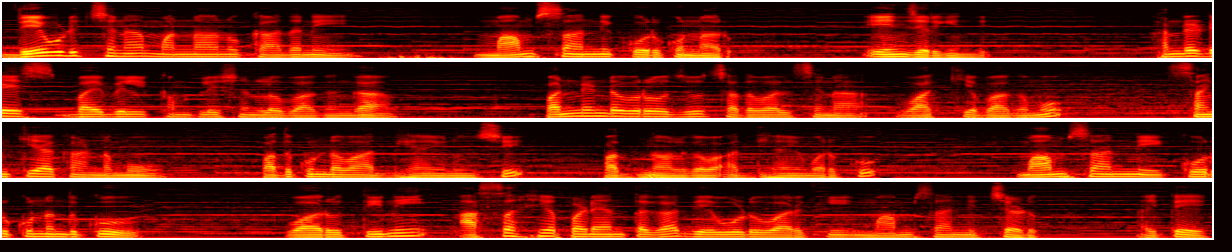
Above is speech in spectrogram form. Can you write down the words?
దేవుడిచ్చిన మన్నాను కాదని మాంసాన్ని కోరుకున్నారు. ఏం జరిగింది? హండ్రెడ్ డేస్ బైబిల్ కంప్లీషన్లో భాగంగా పన్నెండవ రోజు చదవాల్సిన వాక్య భాగము సంఖ్యాకాండము పదకొండవ అధ్యాయం నుంచి పద్నాలుగవ అధ్యాయం వరకు మాంసాన్ని కోరుకున్నందుకు వారు తిని అసహ్యపడేంతగా దేవుడు వారికి మాంసాన్ని ఇచ్చాడు అయితే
